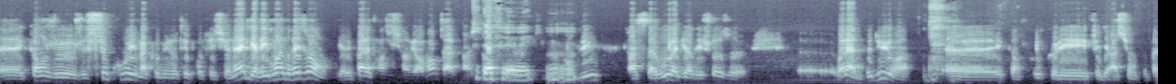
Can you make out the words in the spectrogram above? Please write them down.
euh, quand je, je, secouais ma communauté professionnelle, il y avait moins de raisons. Il n'y avait pas la transition environnementale. Tout à fait, oui. Qui mmh. grâce à vous, à dire des choses voilà, un peu dures. Et quand je trouve que les fédérations ne pas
